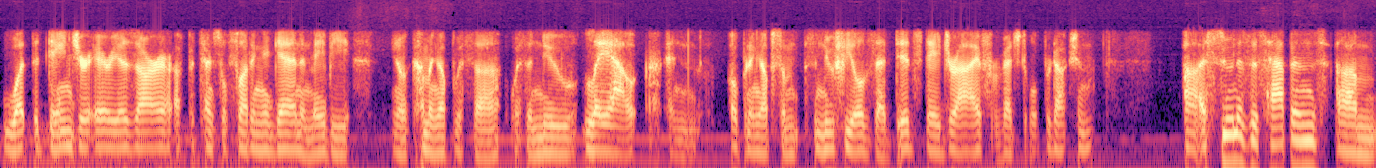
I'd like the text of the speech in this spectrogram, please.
what the danger areas are of potential flooding again, and maybe you know coming up with a with a new layout and opening up some, some new fields that did stay dry for vegetable production. Uh, as soon as this happened, um,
